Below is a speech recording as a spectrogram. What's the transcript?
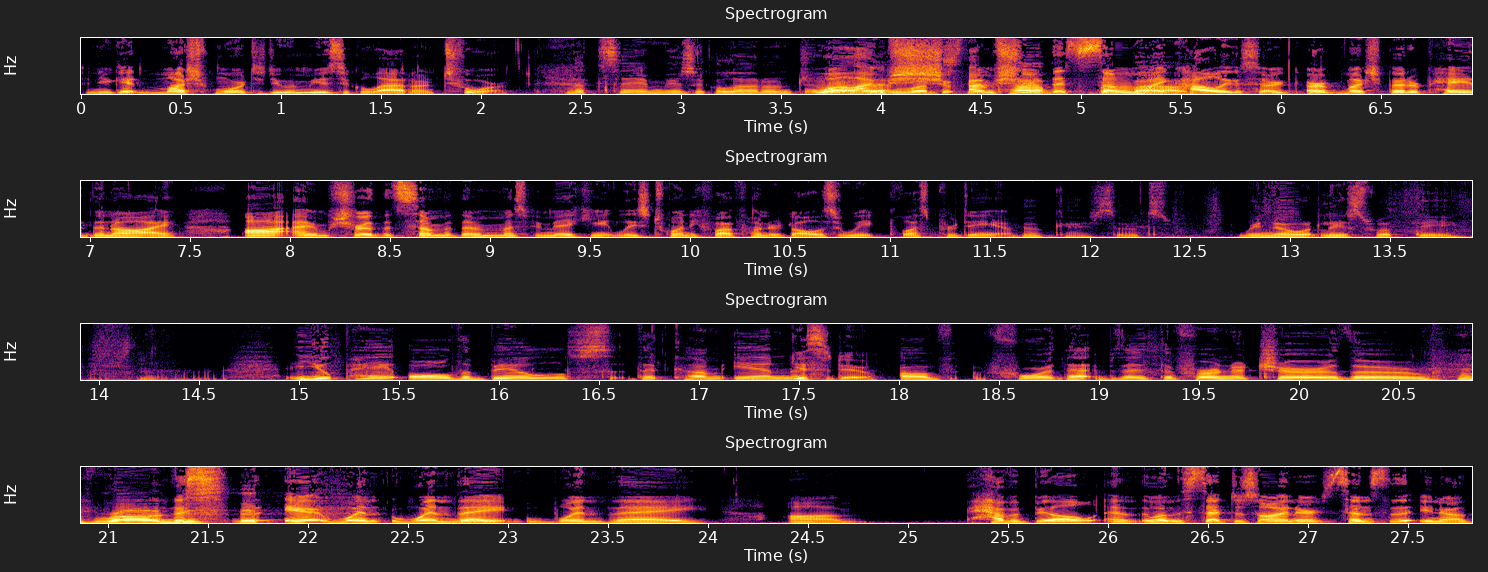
and you get much more to do a musical out on tour. Let's say a musical out on tour. Well, I'm, sure, I'm sure that some about? of my colleagues are, are much better paid than I. Uh, I'm sure that some of them must be making at least $2,500 a week plus per diem. Okay, so it's we know at least what the. You pay all the bills that come in. Yes, I do. Of for that the, the furniture, the rugs. The, it, when when they when they. Um, have a bill, and when the set designer sends the you know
